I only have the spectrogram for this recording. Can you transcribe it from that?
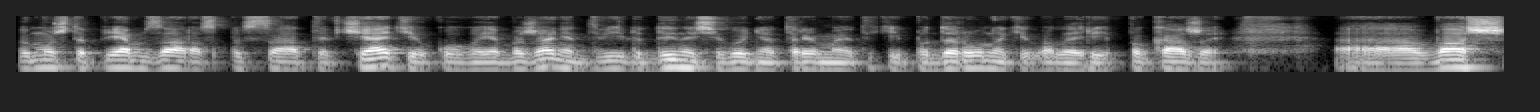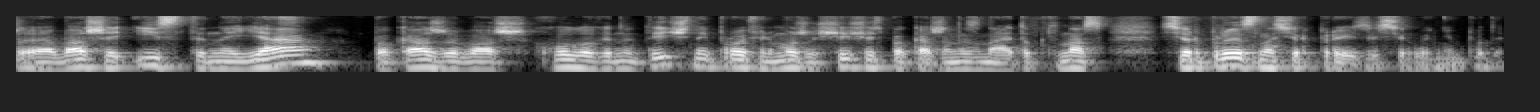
ви можете прямо зараз писати в чаті, у кого є бажання. Дві людини сьогодні отримає такий подарунок, і Валерій покаже е, ваш, е, ваше істинне я, покаже ваш хологенетичний профіль, може ще щось покаже, не знаю. Тобто, у нас сюрприз на сюрпризі сьогодні буде.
